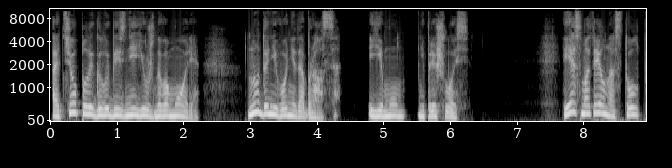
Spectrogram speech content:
о теплой голубизне Южного моря, но до него не добрался, и ему не пришлось. Я смотрел на столб,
